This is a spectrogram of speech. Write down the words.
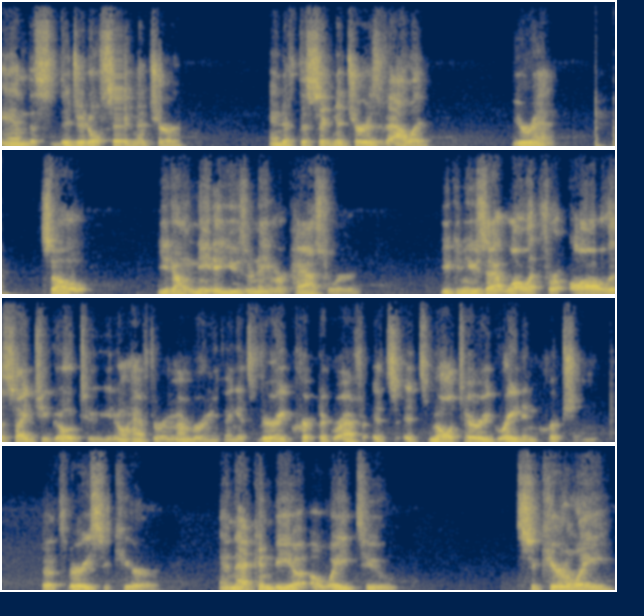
and the digital signature and if the signature is valid you're in. So you don't need a username or password. You can use that wallet for all the sites you go to. You don't have to remember anything. It's very cryptographic it's it's military grade encryption it's very secure and that can be a, a way to securely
